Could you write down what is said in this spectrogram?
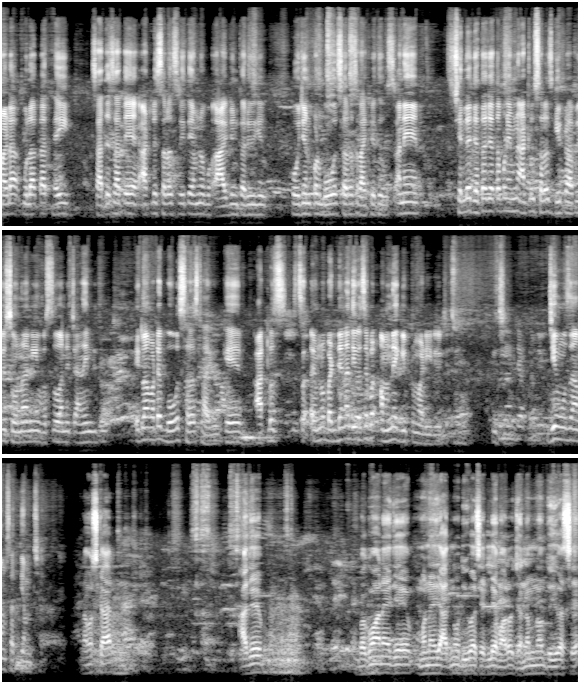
મળા મુલાકાત થઈ. સાથે સાથે આટલી સરસ રીતે એમનું આયોજન કર્યું હતું ભોજન પણ બહુ જ સરસ રાખ્યું હતું. અને છેલ્લે જતાં જતાં પણ એમને આટલું સરસ ગિફ્ટ આપ્યું, સોનાની વસ્તુ અને ચાંદીની લીધું. એટલા માટે બહુ જ સરસ લાગ્યું કે આટલું એમનો બર્થડેના દિવસે પણ અમને ગિફ્ટ મળી રહ્યું છે. જી. હું આમ સત્યમ છે. નમસ્કાર. આજે ભગવાને જે મને આજનો દિવસ એટલે મારો જન્મનો દિવસ છે.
